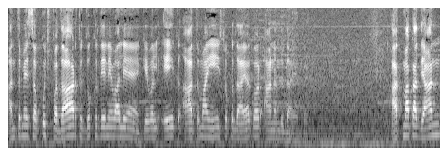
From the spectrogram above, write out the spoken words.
अंत में सब कुछ पदार्थ दुख देने वाले हैं। केवल एक आत्मा ही सुखदायक और आनंददायक है। आत्मा का ध्यान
